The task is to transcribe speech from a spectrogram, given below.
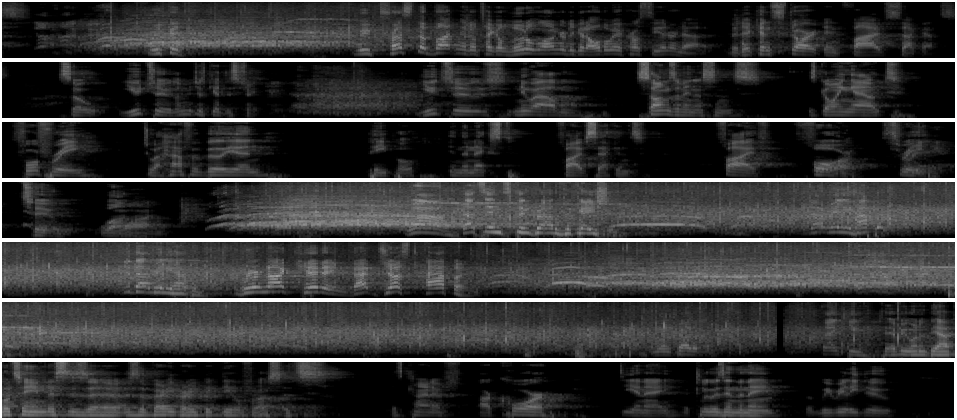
We could. We press the button, it'll take a little longer to get all the way across the internet, but it can start in five seconds. So, you two, let me just get this straight. U2's new album, Songs of Innocence, is going out for free to a half a billion people in the next five seconds. Five, four, three, two, one. One. Wow, that's instant gratification. Did that really happen? Did that really happen? We're not kidding. That just happened. You're incredible. Thank you to everyone at the Apple team. This is a this is a very very big deal for us. It's it's kind of our core DNA. The clue is in the name, but we really do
